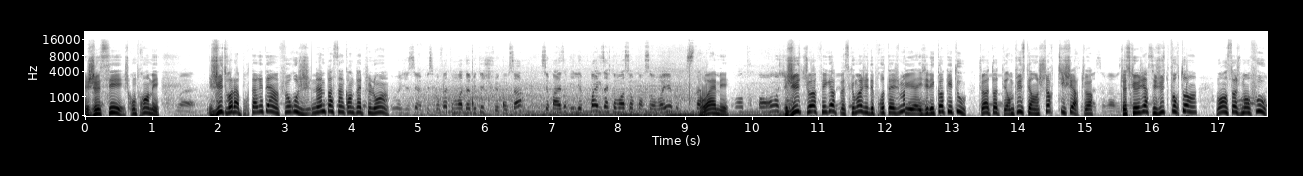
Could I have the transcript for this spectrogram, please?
Je sais, je comprends, mais Ouais. juste voilà, pour t'arrêter à un feu rouge, même pas 50 mètres plus loin. Oui, je sais, parce qu'en fait, moi d'habitude, je fais comme ça. C'est par exemple, il est pas exactement à 100%, vous voyez un- Ouais, mais Entre orange et juste, tu vois, fais gaffe parce que moi j'ai des protègements et j'ai les coques et tout. Tu vois, toi, en plus, t'es en short t-shirt, tu vois. Vrai, Tu vois ce que je veux dire C'est juste pour toi. Hein. Moi, en soi, je m'en fous.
